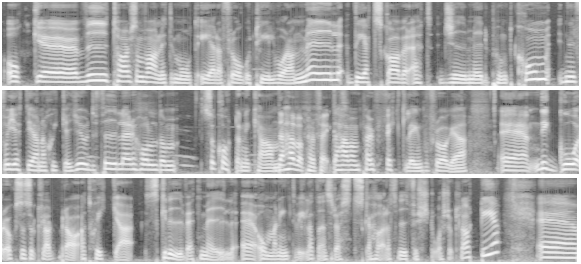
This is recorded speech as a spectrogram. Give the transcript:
Och eh, vi tar som vanligt emot era frågor till våran mail, detskaver@gmail.com. Ni får jättegärna skicka ljudfiler, håll dem så korta ni kan. Det här var perfekt. Det här var en perfekt längd på fråga. Eh, det går också såklart bra att skicka skrivet mail eh, om man inte vill att ens röst ska höras. Vi förstår såklart det. Eh,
